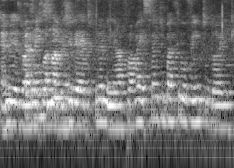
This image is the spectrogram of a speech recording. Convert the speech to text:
é mesmo, ela reclamava direto pra mim. Ela falava, vai, só de bater o vento dói.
